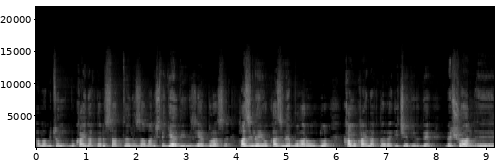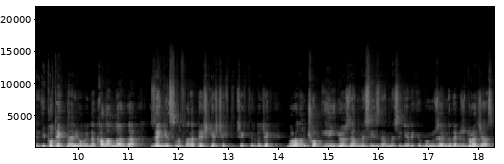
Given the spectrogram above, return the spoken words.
Ama bütün bu kaynakları sattığınız zaman işte geldiğiniz yer burası. Hazine yok, hazine buhar oldu, kamu kaynakları iç edildi ve şu an e, ipotekler yoluyla kalanlar da zengin sınıflara peşkeş çektirilecek. Buranın çok iyi gözlenmesi, izlenmesi gerekiyor. Bunun üzerinde de biz duracağız.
